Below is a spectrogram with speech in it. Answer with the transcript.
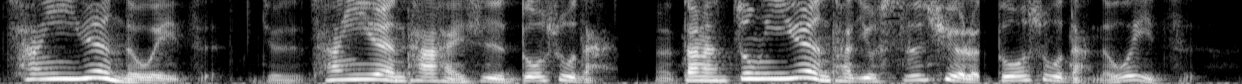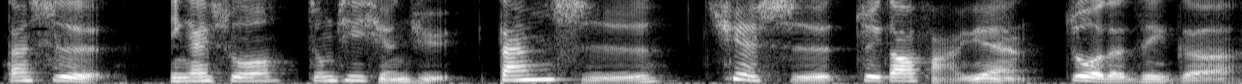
参议院的位置，就是参议院它还是多数党，呃，当然众议院它就失去了多数党的位置，但是应该说中期选举当时。确实，最高法院做的这个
